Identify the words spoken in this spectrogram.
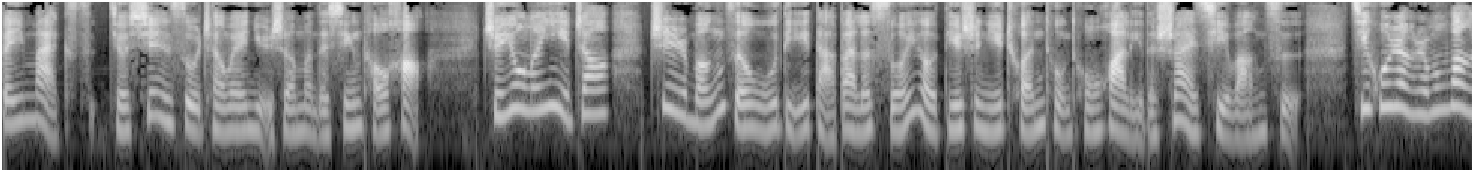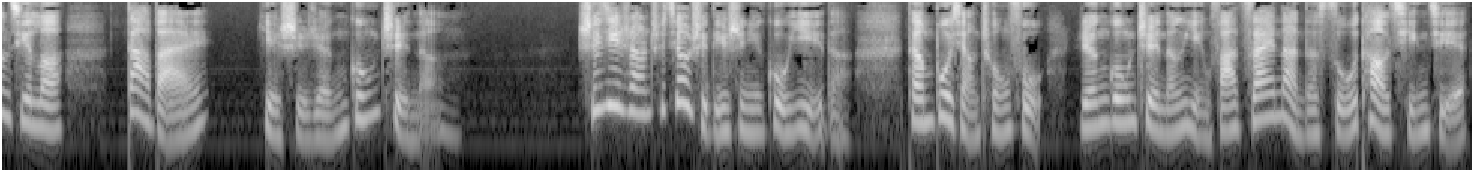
Baymax 就迅速成为女生们的心头好。只用了一招“智萌则无敌”，打败了所有迪士尼传统童话里的帅气王子，几乎让人们忘记了大白也是人工智能。实际上，这就是迪士尼故意的。他们不想重复人工智能引发灾难的俗套情节，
